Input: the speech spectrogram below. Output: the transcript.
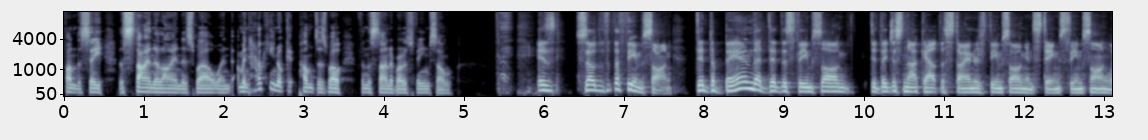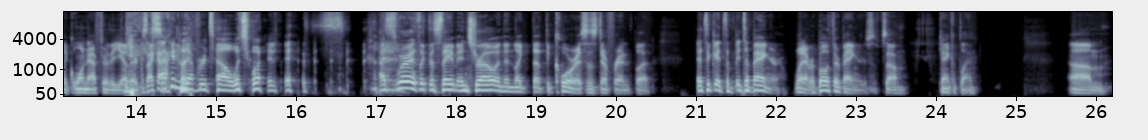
fun to see the Steiner line as well. And I mean, how can you not get pumped as well from the Steiner Brothers theme song? Is so the, the theme song. Did the band that did this theme song did they just knock out the Steiner's theme song and Sting's theme song like one after the other? Because exactly. I, I, can never tell which one it is. I swear it's like the same intro and then like the, the chorus is different, but it's a it's a it's a banger. Whatever, both are bangers, so can't complain. Um,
